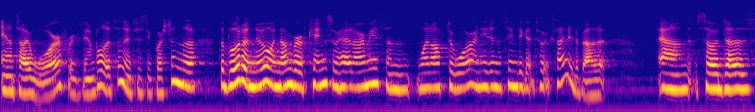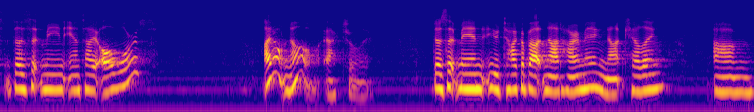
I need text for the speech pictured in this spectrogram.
Anti-war, for example, it's an interesting question. The the Buddha knew a number of kings who had armies and went off to war, and he didn't seem to get too excited about it. And so, does does it mean anti-all wars? I don't know, actually. Does it mean you talk about not harming, not killing? Um,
